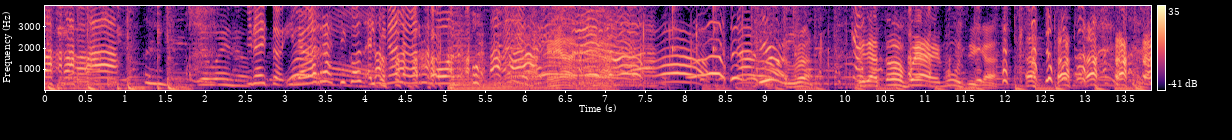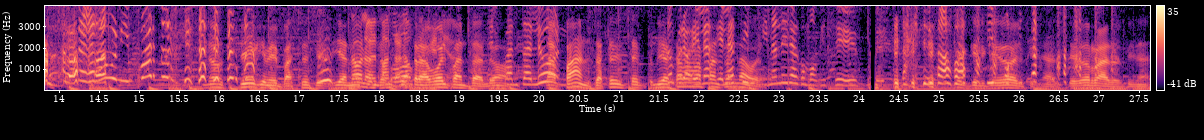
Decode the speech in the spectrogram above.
Qué bueno. Mira esto, y le agarras, chicos, al final le agarra un bobazo. Genial, genial. Era todo fuera de música. Le agarraba un infarto al final. No sé qué me pasó ese día. No, No, lo del se- pantalón se trabó el pantalón. El pantalón. La panza. Te, te, mira, No, pero estaba el, más el panzón así ahora. final era como que te, te quedaba Que así. quedó al final. Quedó raro al final.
